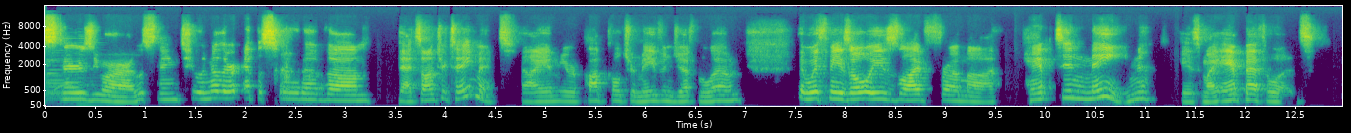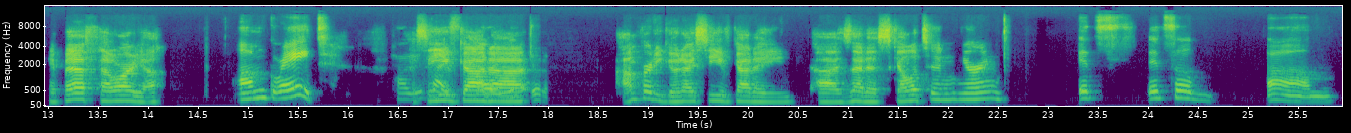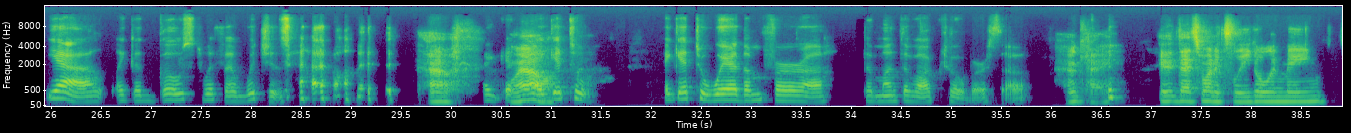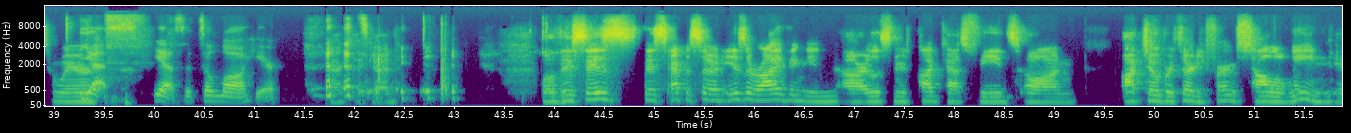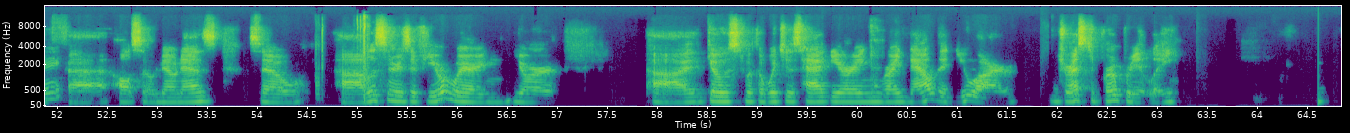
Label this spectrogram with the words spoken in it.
listeners. You are listening to another episode of um, That's Auntertainment. I am your pop culture maven, Jeff Malone. And with me, as always, live from uh, Hampden, Maine, is my Aunt Beth Woods. Aunt Beth, how are you? I'm great. How you I see guys? you've got. Uh, I'm pretty good. I see you've got a. Uh, is that a skeleton earring? It's it's a um yeah like a ghost with a witch's hat on it oh, I get, wow. I get to i get to wear them for uh the month of october so. Okay. That's when it's legal in maine to wear? Yes yes it's a law here. Okay good. well this is this episode is arriving in our listeners podcast feeds on October 31st, Halloween, if uh, also known as. So, uh, listeners, if you're wearing your uh, ghost with a witch's hat earring right now, then you are dressed appropriately.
